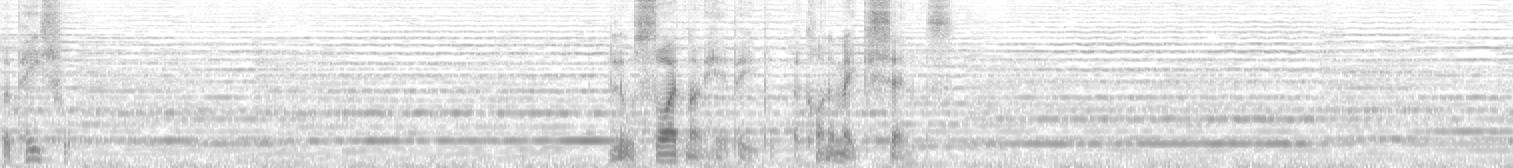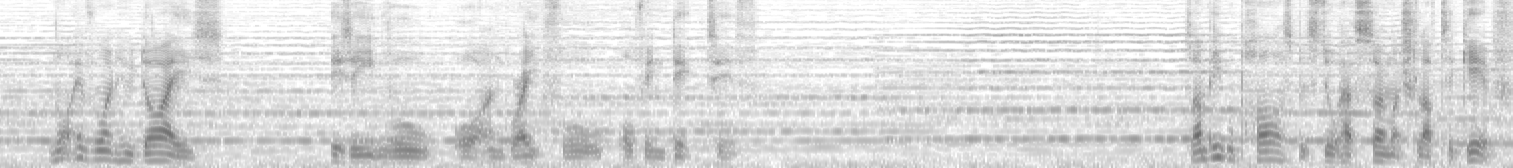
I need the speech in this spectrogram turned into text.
but peaceful. A little side note here, people, It kind of makes sense. Not everyone who dies is evil or ungrateful or vindictive. Some people pass but still have so much love to give.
